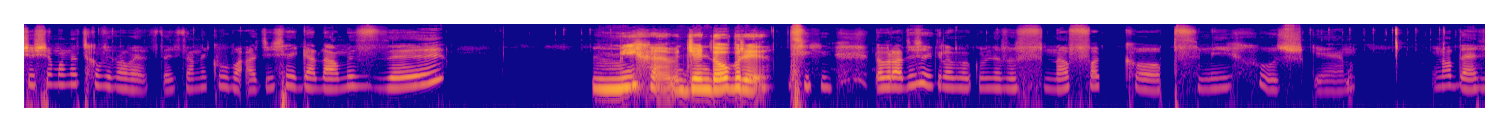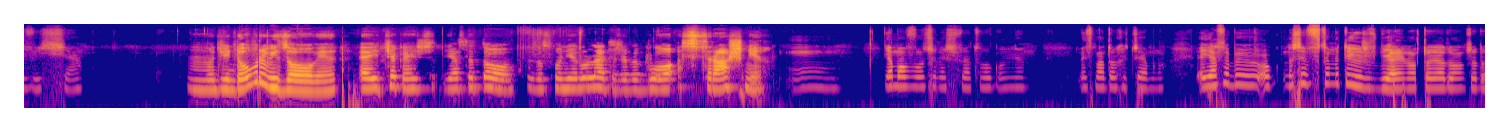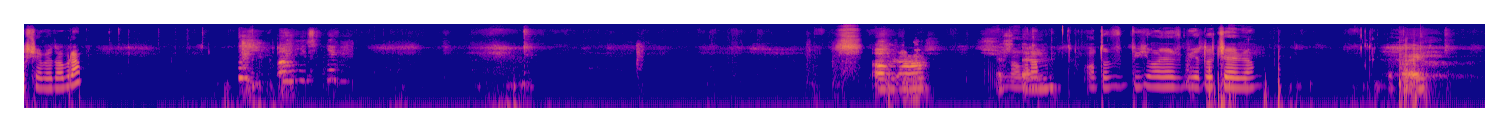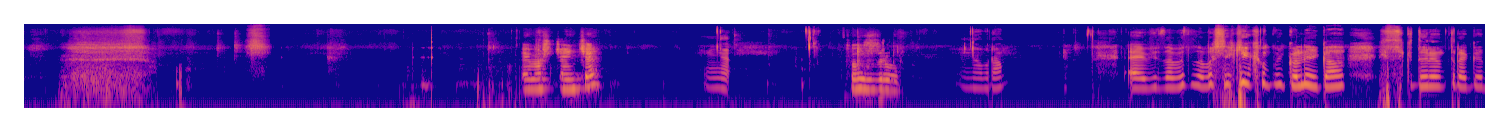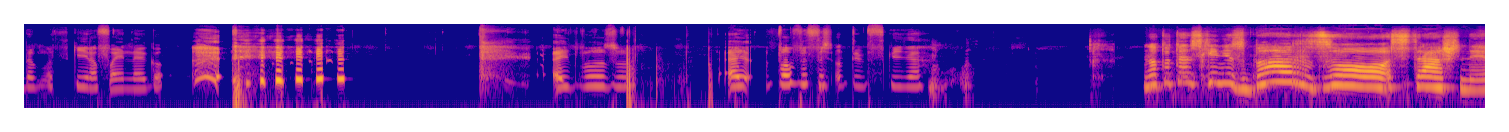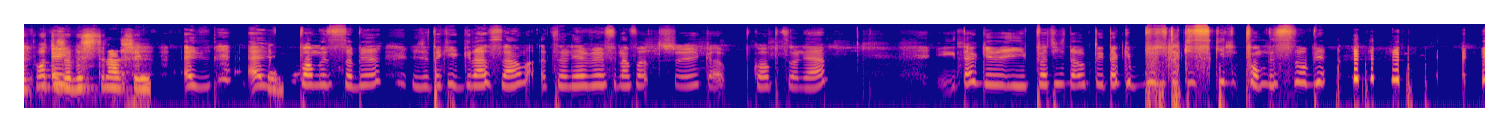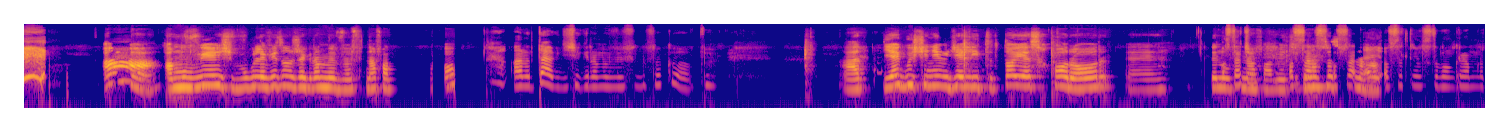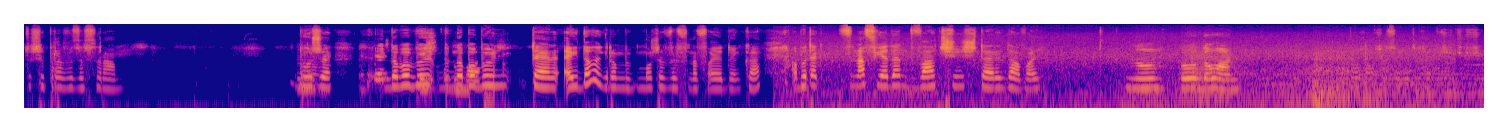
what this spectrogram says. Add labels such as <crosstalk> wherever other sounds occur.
Sie- Siemaneczko widzowie, z tej strony Kuba, a dzisiaj gadamy z... Michem, dzień dobry. <laughs> Dobra, dzisiaj gramy ogólnie we FNAFa Cop z Michuszkiem. No odezwij się. No dzień dobry widzowie. Ej, czekaj, ja se to zasłonię ruletę, żeby było strasznie. Mm. Ja mam włączone światło ogólnie, więc ma trochę ciemno. Ej, ja sobie, znaczy w sumie ty już wbijaj, no to ja dołączę do siebie, dobra? Dobra. Dobra. O to wbiję, ja wbiję do ciebie. Okej. Ej, masz cięcie? Nie, To zrób. Ej, widzowie, zobacz jakiego mój kolega, z którym tragadam ma skina fajnego. Ej, Boże. Ej, powiedz coś o tym skinie. No to ten skin jest bardzo straszny, po to, Ej. żeby straszyć. Ej, ej, pomyśl sobie, że taki gra sam, a co nie wie, FNAF 3, kop, co nie? I takie, i patrzeć na okno i taki, <laughs> taki skin, pomysł sobie. A, a mówiłeś w ogóle wiedzą, że gramy we FNAFa A no tak, dzisiaj gramy w FNAF Kop. A jakbyście nie wiedzieli, to to jest horror e, w stylu Ostatnio- FNAFa, wiecie? Osta- no to osta- FNAF. ej, ostatnio z tobą gram, no to się prawie zesram. No. Boże, no bo, by, no bo był ten, ej, dawaj gramy może w FNAF 1, albo tak FNAF 1, 2, 3, 4, dawaj. No, to dołań. No, muszę sobie trochę przyciszyć.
